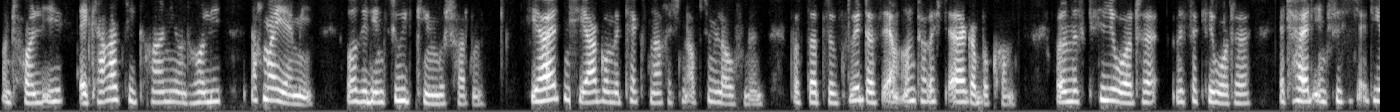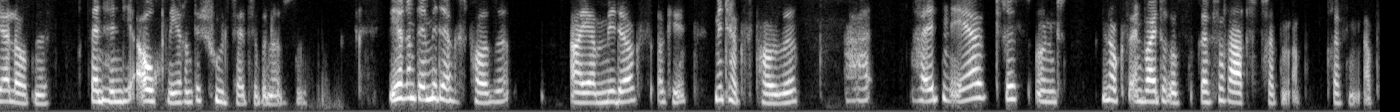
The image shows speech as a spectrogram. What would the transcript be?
und Holly, äh, Karaktikani und Holly nach Miami, wo sie den Sweet King beschatten. Sie halten Thiago mit Textnachrichten auf dem Laufenden, was dazu führt, dass er im Unterricht Ärger bekommt, weil Miss Clearwater, Mr. Clearwater erteilt ihm schließlich die Erlaubnis, sein Handy auch während der Schulzeit zu benutzen. Während der Mittagspause, ah ja, mittags, okay, Mittagspause, halten er, Chris und Nox ein weiteres Referatstreffen ab. Treffen ab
